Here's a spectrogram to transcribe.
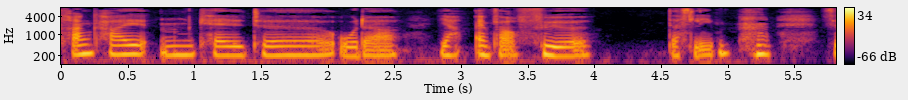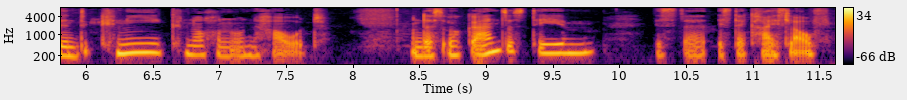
Krankheiten, Kälte oder ja, einfach für das Leben, sind Knie, Knochen und Haut. Und das Organsystem ist der, ist der Kreislauf.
